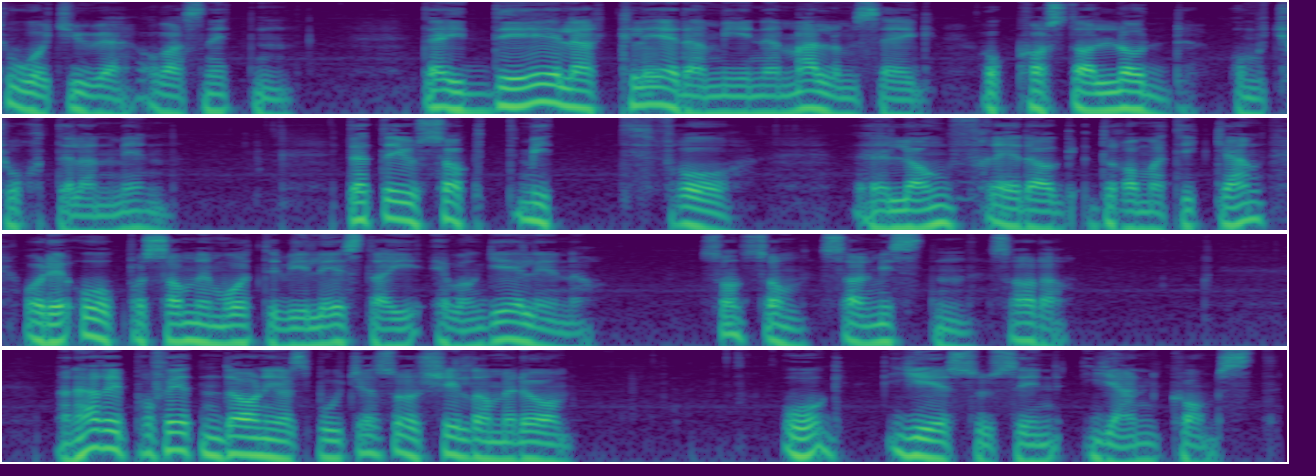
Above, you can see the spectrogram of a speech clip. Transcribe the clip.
22 og vers 19. De deler kleda mine mellom seg og kaster lodd om kjortelen min. Dette er jo sagt midt fra eh, langfredag-dramatikken, og det er òg på samme måte vi leste i evangeliene, sånn som salmisten sa det. Men her i profeten Daniels boke så skildrer vi da òg Jesus sin gjenkomst.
